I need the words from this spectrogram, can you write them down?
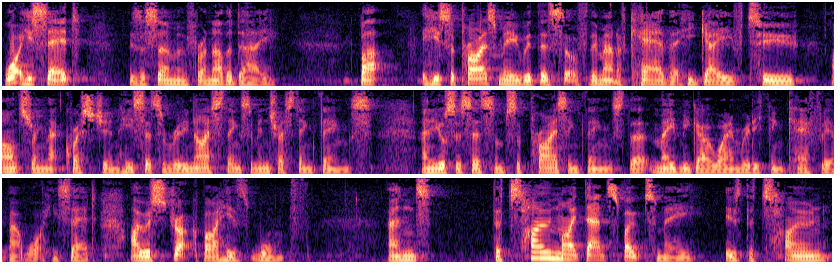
what he said is a sermon for another day, but he surprised me with the sort of the amount of care that he gave to answering that question. He said some really nice things, some interesting things. And he also said some surprising things that made me go away and really think carefully about what he said. I was struck by his warmth. And the tone my dad spoke to me is the tone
